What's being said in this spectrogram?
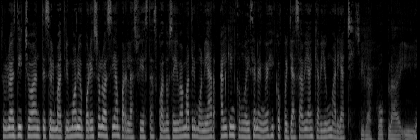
Tú lo has dicho antes, el matrimonio, por eso lo hacían para las fiestas, cuando se iba a matrimoniar alguien, como dicen en México, pues ya sabían que había un mariachi. Sí, la copla y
